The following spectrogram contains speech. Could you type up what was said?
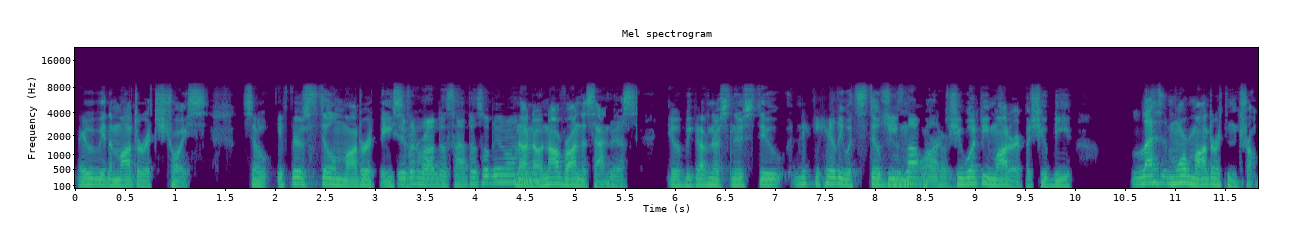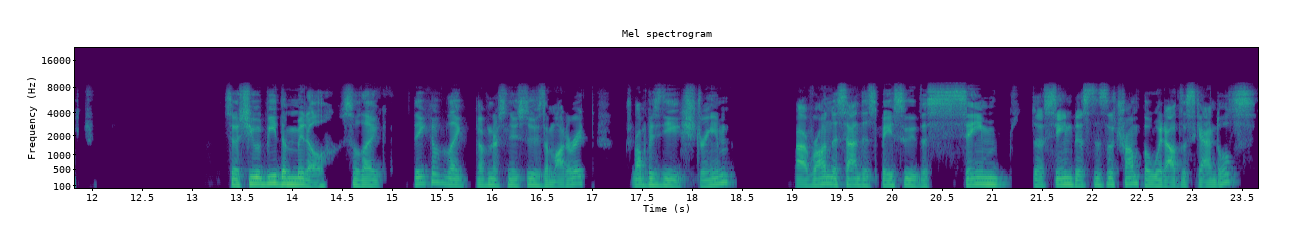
they would be the moderate choice. So if there's still moderate bases, Even Ron DeSantis will be one. no, no, not Ron DeSantis. Yeah. It would be Governor Snoostu. Nikki Haley would still She's be not more. moderate. She would be moderate, but she would be less, more moderate than Trump. So she would be the middle. So like, think of like Governor Snoostu as the moderate. Trump is the extreme. Uh, Ron DeSantis basically the same, the same distance as Trump, but without the scandals.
